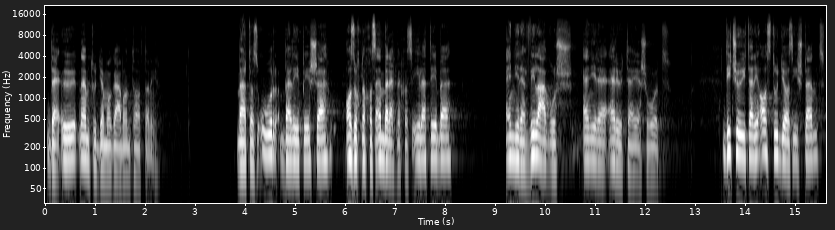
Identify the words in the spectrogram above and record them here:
De ő nem tudja magában tartani mert az Úr belépése azoknak az embereknek az életébe ennyire világos, ennyire erőteljes volt. Dicsőíteni azt tudja az Istent,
